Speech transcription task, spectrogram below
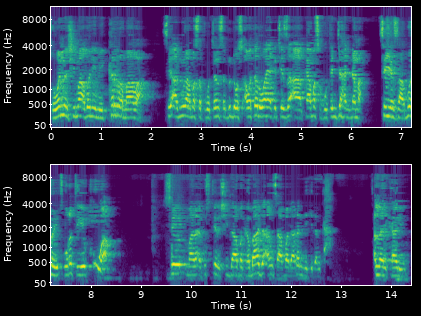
To wannan shi ma abu ne mai karramawa. Sai a nuna masa hotonsa. Duk da wasu awatar waya kace za a ka masa hoton jahannama. Sai ya zabura ya tsorata ya kuwa. Sai mala'iku su ce da shi da baka ba da ansa ba da ran da gidanka. Allah ya kare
